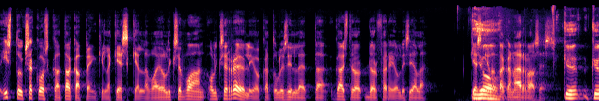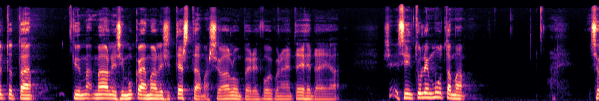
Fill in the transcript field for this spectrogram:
istuiko se koskaan takapenkillä keskellä vai oliko se vaan, oliko se rööli, joka tuli sille, että Geisterdorferi oli siellä keskellä Joo. takana RASessa? Ky- kyllä, tota, kyllä mä, mä, olisin mukaan ja mä olisin testaamassa jo alun perin, että voiko näin tehdä ja siinä tuli muutama se,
